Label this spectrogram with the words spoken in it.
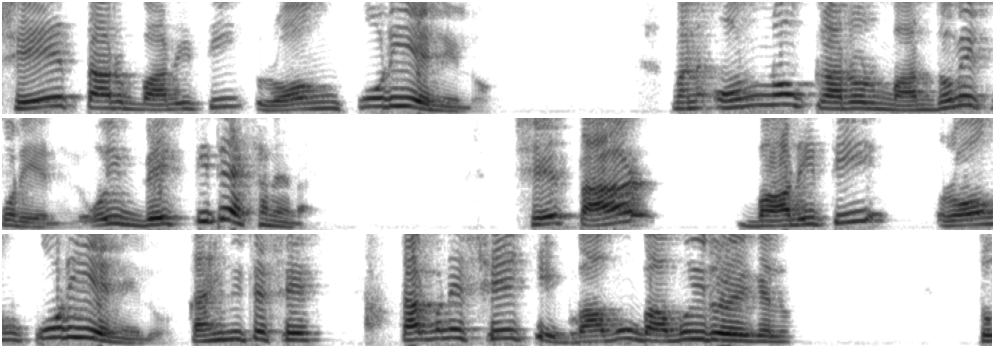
সে তার বাড়িটি রং করিয়ে নিল। মানে অন্য কারোর মাধ্যমে করিয়ে নিল। ওই ব্যক্তিটা এখানে নাই। সে তার বাড়িটি রং করিয়ে নিল। কাহিনীটা শেষ। তার মানে সে কি? বাবু বাবুই রয়ে গেল। তো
